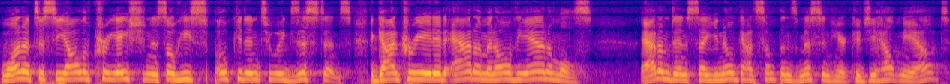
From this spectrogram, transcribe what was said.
wanted to see all of creation, and so he spoke it into existence. God created Adam and all the animals. Adam didn't say, You know, God, something's missing here. Could you help me out?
